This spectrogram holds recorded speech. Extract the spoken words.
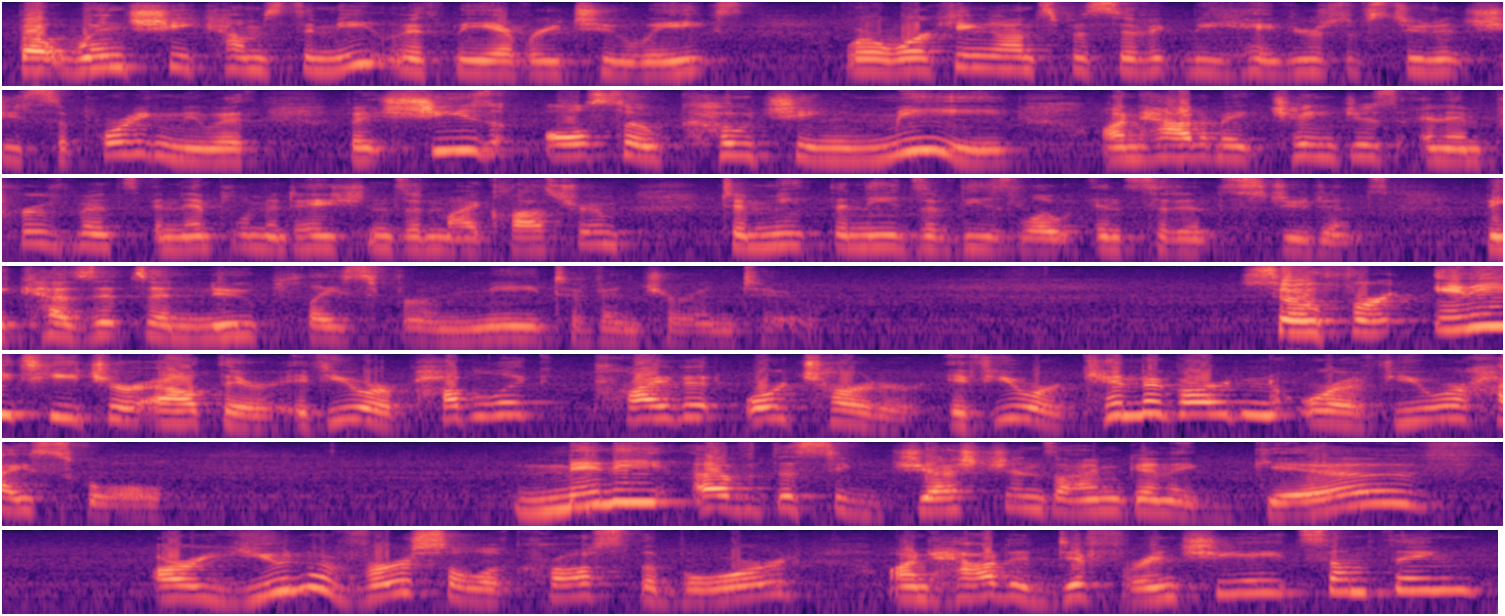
But when she comes to meet with me every two weeks, we're working on specific behaviors of students she's supporting me with, but she's also coaching me on how to make changes and improvements and implementations in my classroom to meet the needs of these low incidence students because it's a new place for me to venture into. So, for any teacher out there, if you are public, private, or charter, if you are kindergarten or if you are high school, many of the suggestions I'm going to give are universal across the board on how to differentiate something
